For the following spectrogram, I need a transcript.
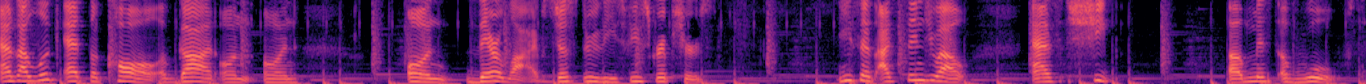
as I look at the call of God on on on their lives just through these few scriptures. He says, I send you out as sheep amidst of wolves.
